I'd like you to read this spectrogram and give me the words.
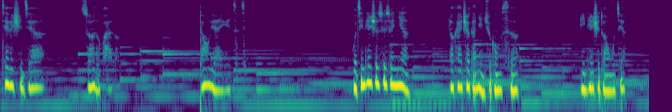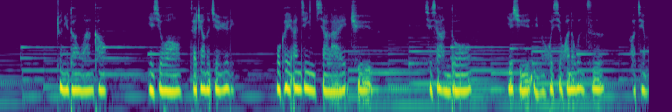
这个世界，所有的快乐，都源于自己。我今天是碎碎念，要开车赶紧去公司。明天是端午节，祝你端午安康。也希望在这样的节日里，我可以安静下来，去写下很多也许你们会喜欢的文字和节目。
